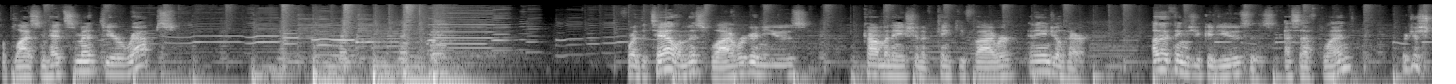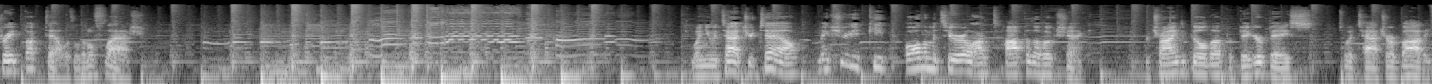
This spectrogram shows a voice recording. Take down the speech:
Apply some head cement to your wraps. For the tail on this fly, we're going to use combination of kinky fiber and angel hair. Other things you could use is SF blend or just straight bucktail with a little flash. When you attach your tail, make sure you keep all the material on top of the hook shank. We're trying to build up a bigger base to attach our body.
